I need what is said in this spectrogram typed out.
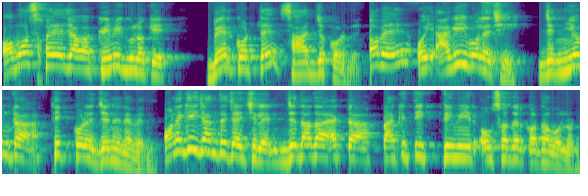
অবশ হয়ে যাওয়া কৃমিগুলোকে বের করতে সাহায্য করবে। তবে ওই আগেই বলেছি যে নিয়মটা ঠিক করে জেনে নেবেন। অনেকেই জানতে চাইছিলেন যে, দাদা, একটা প্রাকৃতিক কৃমির ঔষধের কথা বলুন।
